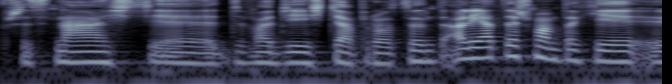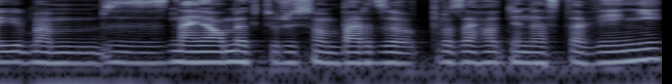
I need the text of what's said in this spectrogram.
16-20%, ale ja też mam takie, y, mam znajomych, którzy są bardzo prozachodnio nastawieni,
